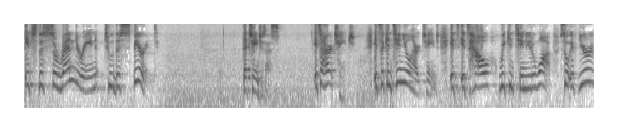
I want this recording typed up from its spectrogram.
It's the surrendering to the Spirit that changes us. It's a heart change. It's a continual heart change. It's it's how we continue to walk. So if you're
